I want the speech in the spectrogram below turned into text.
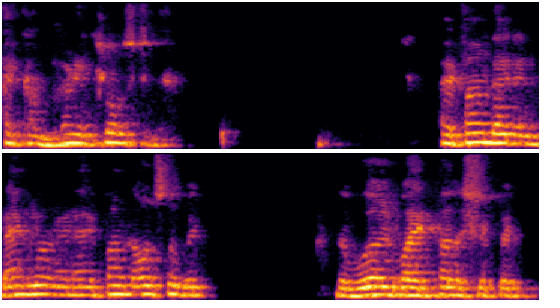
I come very close to them. I found that in Bangalore and I found also with the worldwide fellowship with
